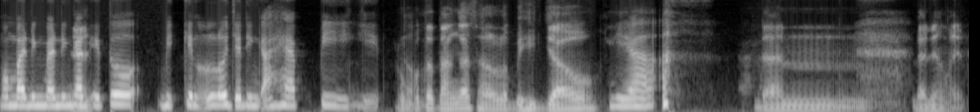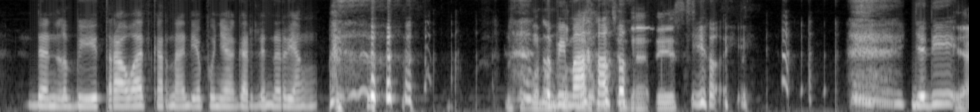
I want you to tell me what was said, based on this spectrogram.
Membanding-bandingkan itu bikin lo jadi nggak happy gitu. Rumput tetangga selalu lebih hijau Iya, dan dan yang lain. Dan lebih terawat karena dia punya gardener yang Meskipun Lebih mahal. Jadi Ya.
